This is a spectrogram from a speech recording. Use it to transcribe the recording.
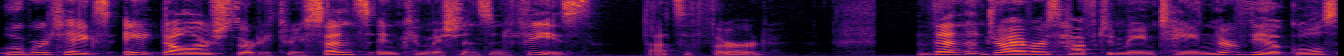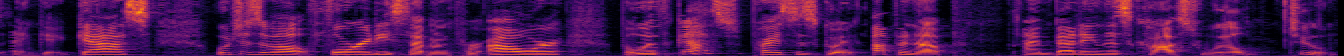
Uber takes $8.33 in commissions and fees. That's a third. Then the drivers have to maintain their vehicles and get gas, which is about 487 per hour, but with gas prices going up and up, I'm betting this cost will too.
